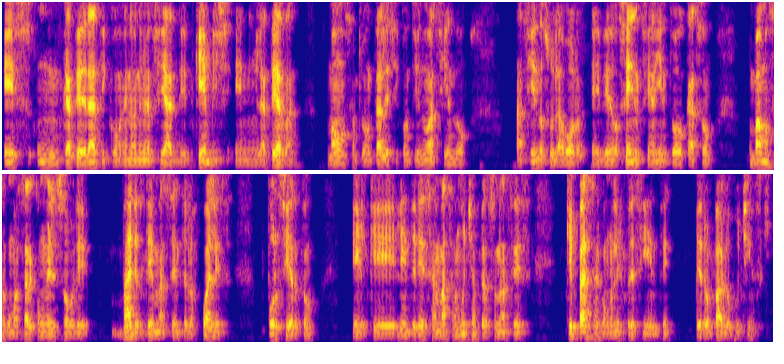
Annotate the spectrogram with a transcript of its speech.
es un catedrático en la Universidad de Cambridge en Inglaterra. Vamos a preguntarle si continúa haciendo, haciendo su labor eh, de docencia y en todo caso vamos a conversar con él sobre varios temas, entre los cuales, por cierto, el que le interesa más a muchas personas es qué pasa con el expresidente Pedro Pablo Kuczynski.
